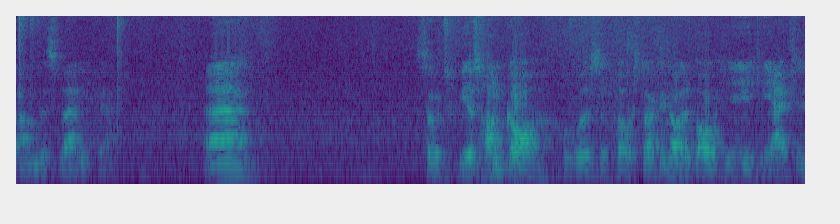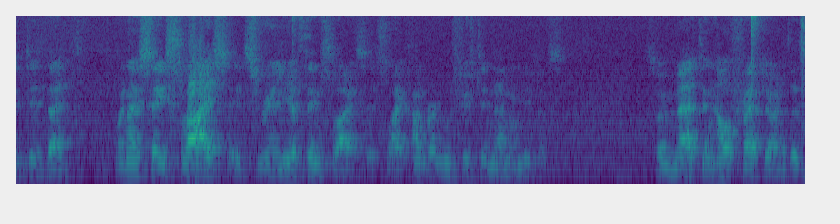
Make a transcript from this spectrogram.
down this valley here. Uh, so Tobias Holmgaard, who was a postdoc in Aalborg, he, he actually did that. When I say slice, it's really a thin slice. It's like 150 nanometers. So imagine how fragile this,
